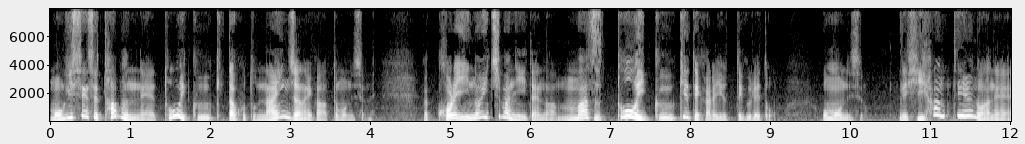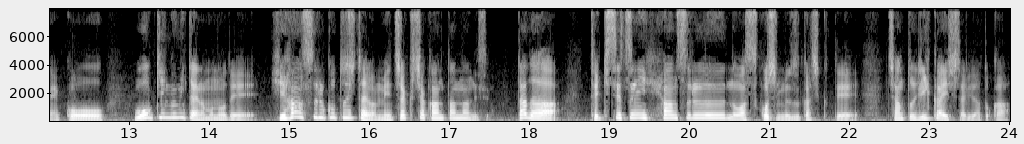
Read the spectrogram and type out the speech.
茂木先生多分ね、TOEIC 受けたことないんじゃないかなって思うんですよね。これ、井の一番に言いたいのは、まず TOEIC 受けてから言ってくれと思うんですよ。で、批判っていうのはね、こう、ウォーキングみたいなもので、批判すること自体はめちゃくちゃ簡単なんですよ。ただ、適切に批判するのは少し難しくて、ちゃんと理解したりだとか、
